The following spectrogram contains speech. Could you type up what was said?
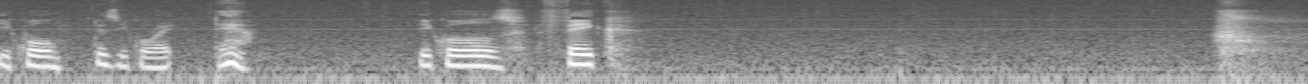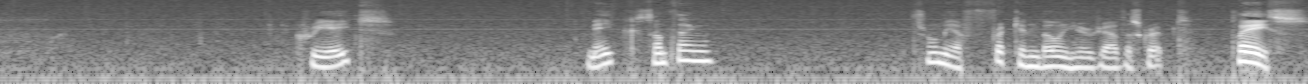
equal it is equal, right? Damn. Equals fake create, make something. Throw me a frickin' bone here, JavaScript. Place.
